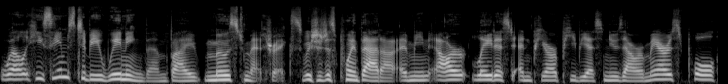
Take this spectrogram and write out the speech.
Well, he seems to be winning them by most metrics. We should just point that out. I mean, our latest NPR PBS NewsHour Marist poll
